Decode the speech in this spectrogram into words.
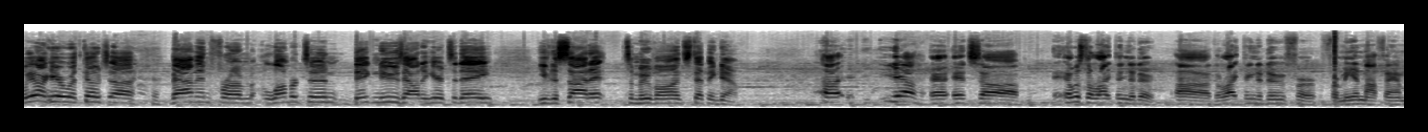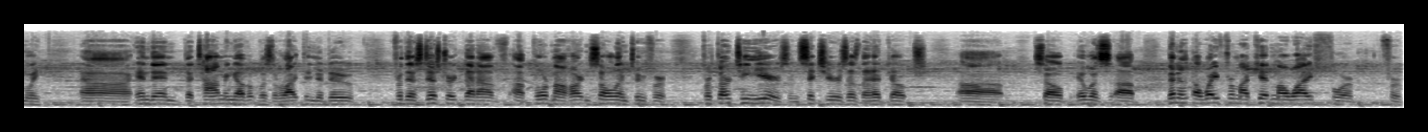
we are here with Coach uh, Babin from Lumberton. Big news out of here today. You've decided to move on, stepping down. Uh, yeah, it's uh, it was the right thing to do. Uh, the right thing to do for, for me and my family. Uh, and then the timing of it was the right thing to do for this district that I've, I've poured my heart and soul into for, for 13 years and six years as the head coach. Uh, so it was uh, been away from my kid and my wife for for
